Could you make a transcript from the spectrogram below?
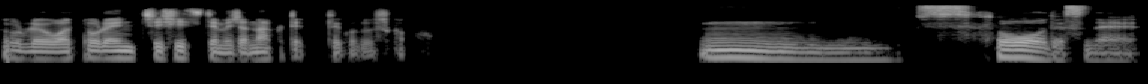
それはトレンチシステムじゃなくてってことですか？うーん、そうですね。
